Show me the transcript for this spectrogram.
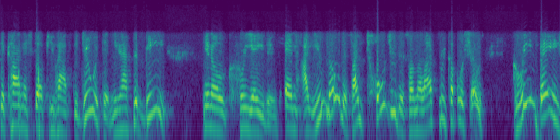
the kind of stuff you have to do with it. You have to be, you know, creative. And I, you know this. I told you this on the last three couple of shows. Green Bay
